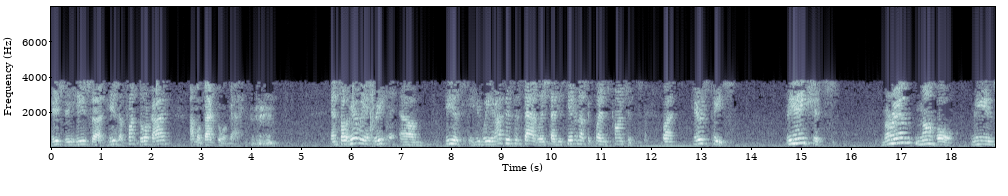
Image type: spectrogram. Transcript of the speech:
He's he's uh, he's a front door guy. I'm a back door guy. and so here we, we um, he is he, we got this established that he's given us a cleansed conscience. But here's peace. Be anxious. merimnao means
